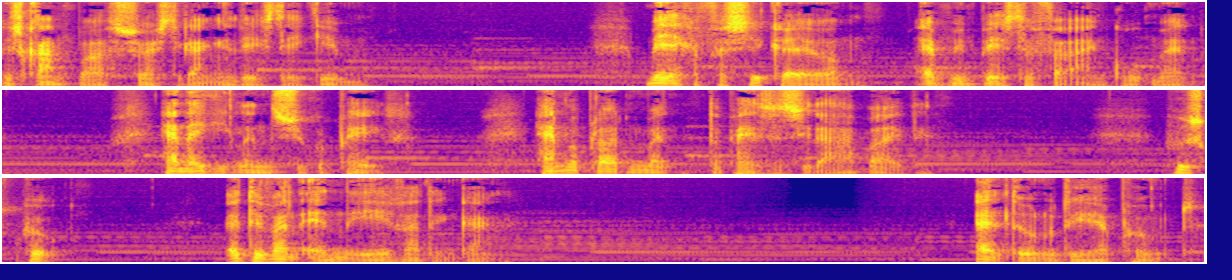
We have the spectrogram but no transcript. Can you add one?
det skræmte mig også første gang, jeg læste det igennem. Men jeg kan forsikre jer om, at min bedstefar er en god mand. Han er ikke en eller anden psykopat. Han var blot en mand, der passede sit arbejde. Husk på, at det var en anden æra dengang. Alt under det her punkt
